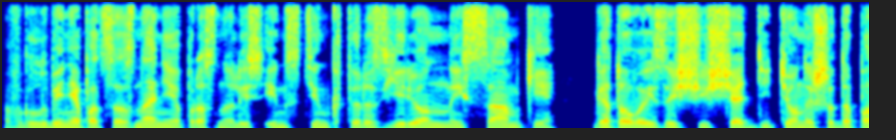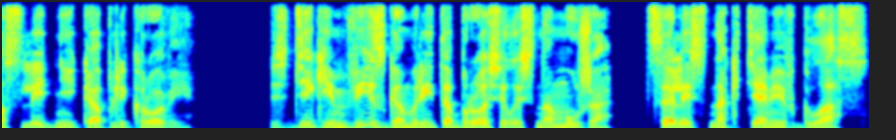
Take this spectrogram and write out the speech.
В глубине подсознания проснулись инстинкты разъяренной самки, готовой защищать детеныша до последней капли крови. С диким визгом Рита бросилась на мужа, целясь ногтями в глаз.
